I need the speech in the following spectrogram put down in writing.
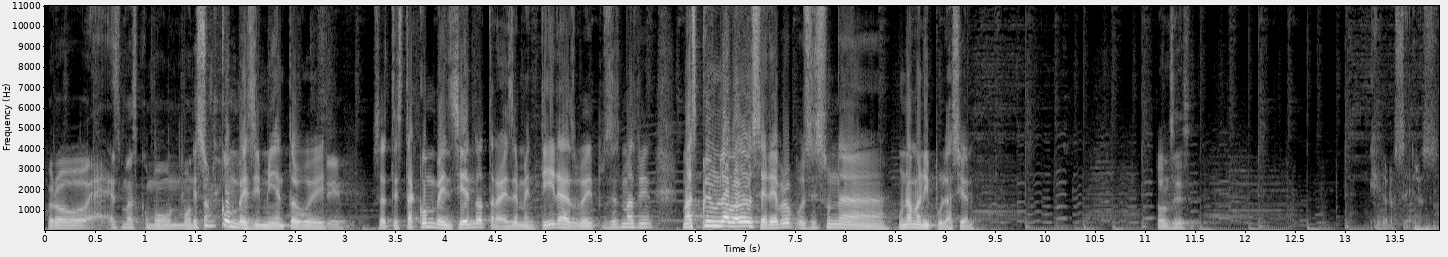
pero es más como un montaje. es un convencimiento, güey. Sí. O sea, te está convenciendo a través de mentiras, güey. Pues es más bien, más que un lavado de cerebro, pues es una, una manipulación. Entonces, Qué groseros.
